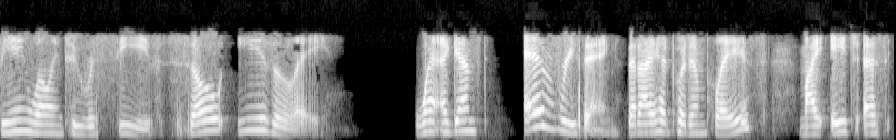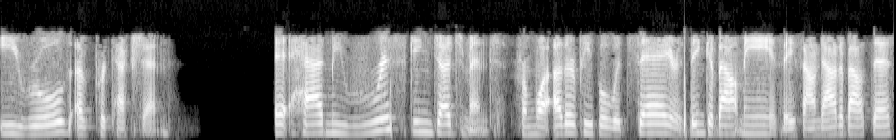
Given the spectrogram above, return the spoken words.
being willing to receive so easily went against everything that I had put in place, my HSE rules of protection. It had me risking judgment from what other people would say or think about me if they found out about this.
